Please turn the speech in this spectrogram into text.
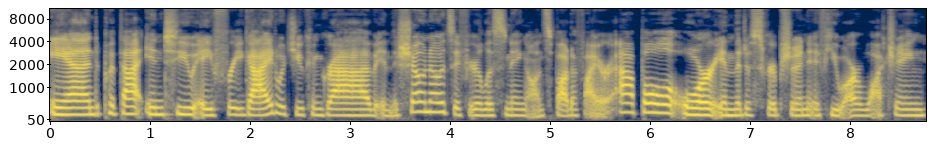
and put that into a free guide, which you can grab in the show notes if you're listening on Spotify or Apple, or in the description if you are watching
